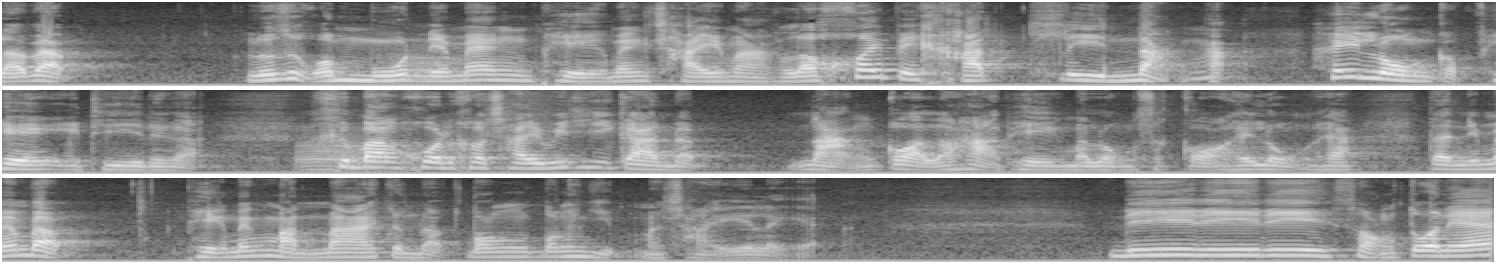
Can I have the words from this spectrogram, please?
แล้วแบบ รู้สึกว่า mood เนี่ยแม่งเพลงแม่งใช่มาก แล้วค่อยไปคัดซีนหนังอะให้ลงกับเพลงอีกทีหนึ่งอะคือบางคนเขาใช้วิธีการแบบหนังก่อนแล้วหาเพลงมาลงสกอร์ให้ลงใช่ไหมแต่อันนี้แม่งแบบเพลงแม่งมันมากจนแบบต้องต้องหยิบมาใช้อะไรเงี้ยดีดีดีสองตัวเนี้ย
